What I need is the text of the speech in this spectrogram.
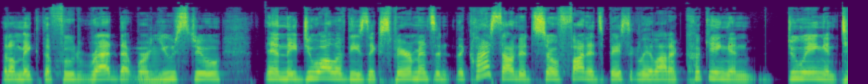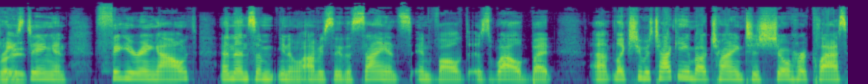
that'll make the food red that we're mm-hmm. used to. And they do all of these experiments, and the class sounded so fun. It's basically a lot of cooking and doing and Right. tasting and figuring out, and then some, you know, obviously the science involved as well. But Um, like she was talking about trying to show her class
